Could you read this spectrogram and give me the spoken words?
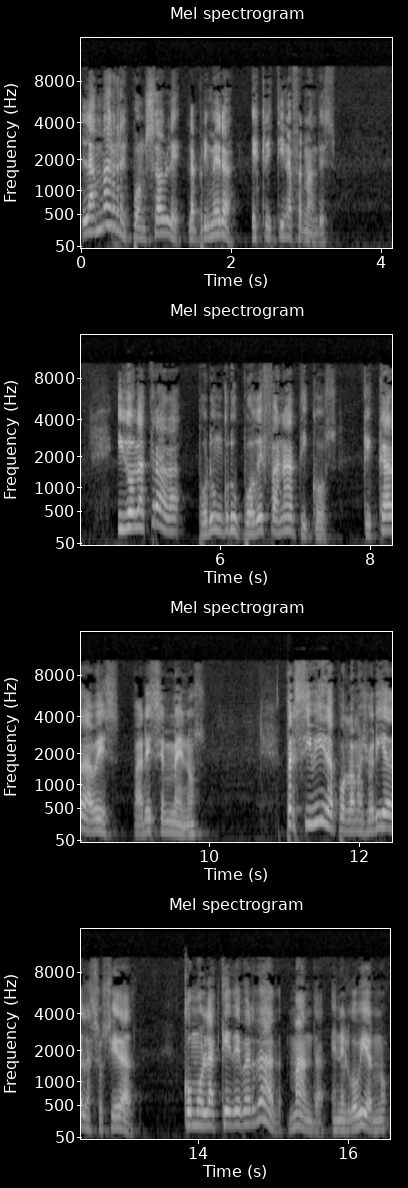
La más responsable, la primera, es Cristina Fernández. Idolatrada por un grupo de fanáticos que cada vez parecen menos, percibida por la mayoría de la sociedad como la que de verdad manda en el gobierno,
